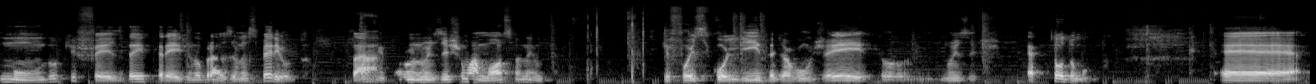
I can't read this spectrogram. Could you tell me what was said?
mundo que fez day trade no Brasil nesse período. Tá? Ah. Então, não existe uma amostra nenhuma que foi escolhida de algum jeito, não existe. É todo mundo. É,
